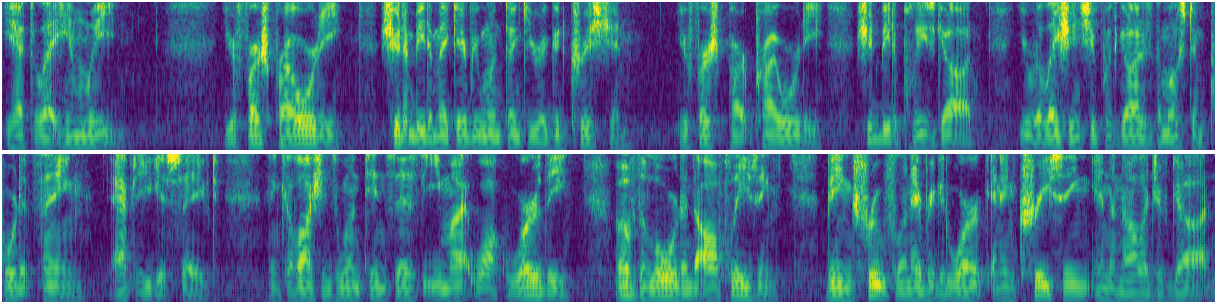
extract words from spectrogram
You have to let him lead. Your first priority shouldn't be to make everyone think you're a good Christian. Your first priority should be to please God. Your relationship with God is the most important thing after you get saved. And Colossians 1:10 says that you might walk worthy of the Lord unto all pleasing, being fruitful in every good work and increasing in the knowledge of God.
